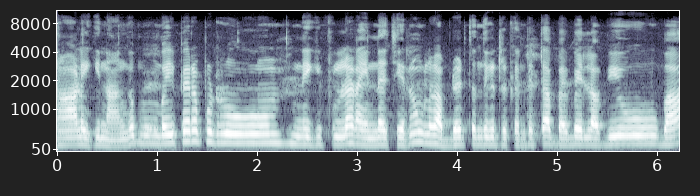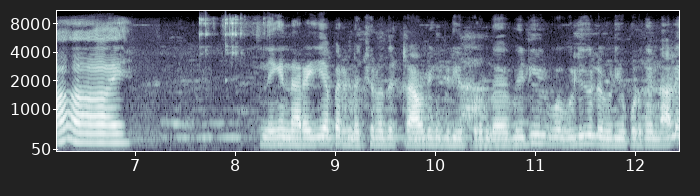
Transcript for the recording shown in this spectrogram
நாளைக்கு நாங்கள் மும்பை பெறப்படுறோம். இன்னைக்கு ஃபுல்லாக நான் என்ன செய்யறேன்னு உங்களுக்கு அப்டேட் தந்துக்கிட்டு இருக்கேன். Tata bye bye love you bye நீங்கள் நிறைய பேர் என்ன சொன்னது ட்ராவலிங் வீடியோ போடுங்க வெளியில் வெளியூரில் வீடியோ கொடுங்க என்னால்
